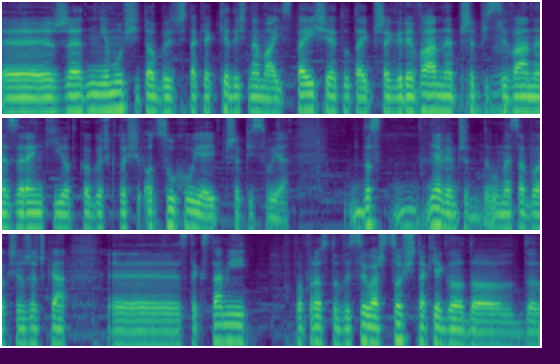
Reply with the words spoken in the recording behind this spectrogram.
yy, że nie musi to być tak jak kiedyś na MySpace'ie, tutaj przegrywane, przepisywane z ręki od kogoś, ktoś odsłuchuje i przepisuje. Dos- nie wiem, czy u Mesa była książeczka yy, z tekstami. Po prostu wysyłasz coś takiego do, do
